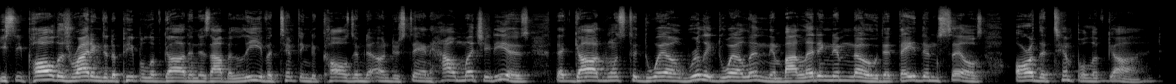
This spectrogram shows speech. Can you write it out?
You see, Paul is writing to the people of God and is, I believe, attempting to cause them to understand how much it is that God wants to dwell, really dwell in them by letting them know that they themselves are the temple of God.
